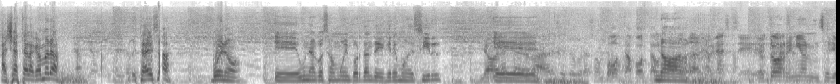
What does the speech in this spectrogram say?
¿allá está la cámara? ¿Está esa? Bueno, eh, una cosa muy importante que queremos decir. No, Eh, gracias, gracias de todo corazón. Posta, posta. No. Gracias, eh. De todo riñón, en serio.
